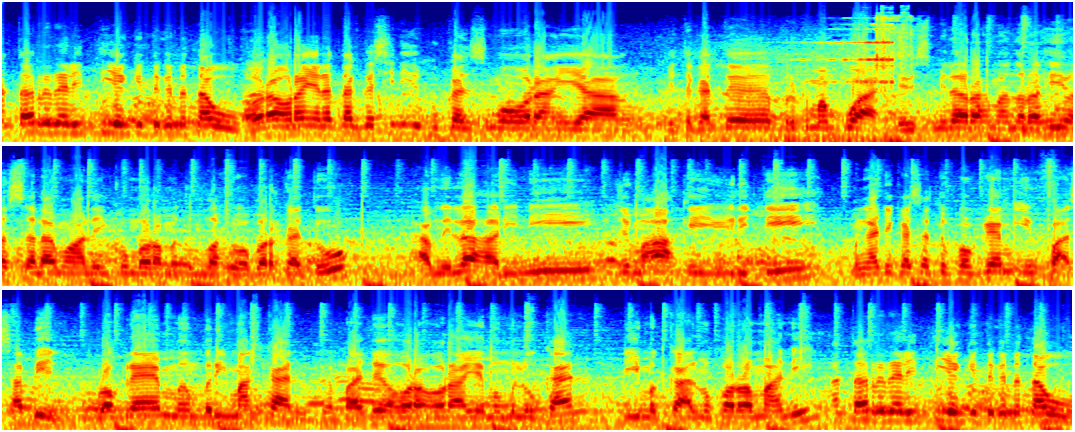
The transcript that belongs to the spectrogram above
Antara realiti yang kita kena tahu, orang-orang yang datang ke sini bukan semua orang yang kita kata berkemampuan. Bismillahirrahmanirrahim. Assalamualaikum warahmatullahi wabarakatuh. Alhamdulillah hari ini jemaah KURT mengadakan satu program infak sabil. Program memberi makan kepada orang-orang yang memerlukan di Mekah Al-Mukarramah ni. Antara realiti yang kita kena tahu,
